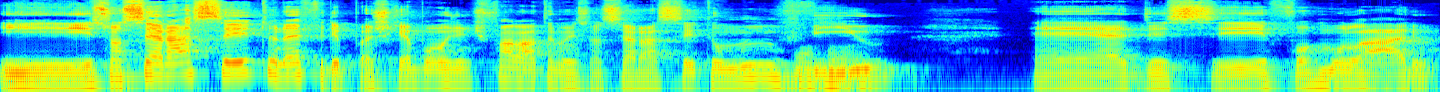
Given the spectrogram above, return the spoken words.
E só será aceito, né, Felipe? Acho que é bom a gente falar também. Só será aceito um envio uhum. é, desse formulário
